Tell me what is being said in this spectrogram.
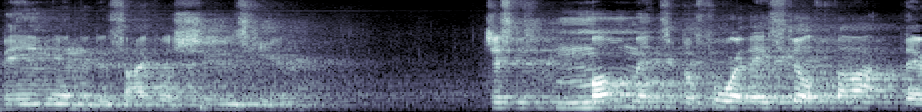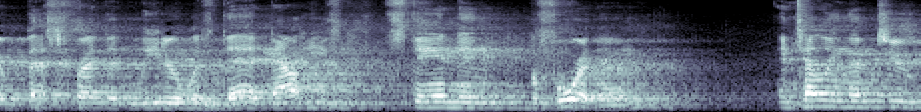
being in the disciples' shoes here? Just moments before they still thought their best friend and leader was dead, now he's standing before them and telling them to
